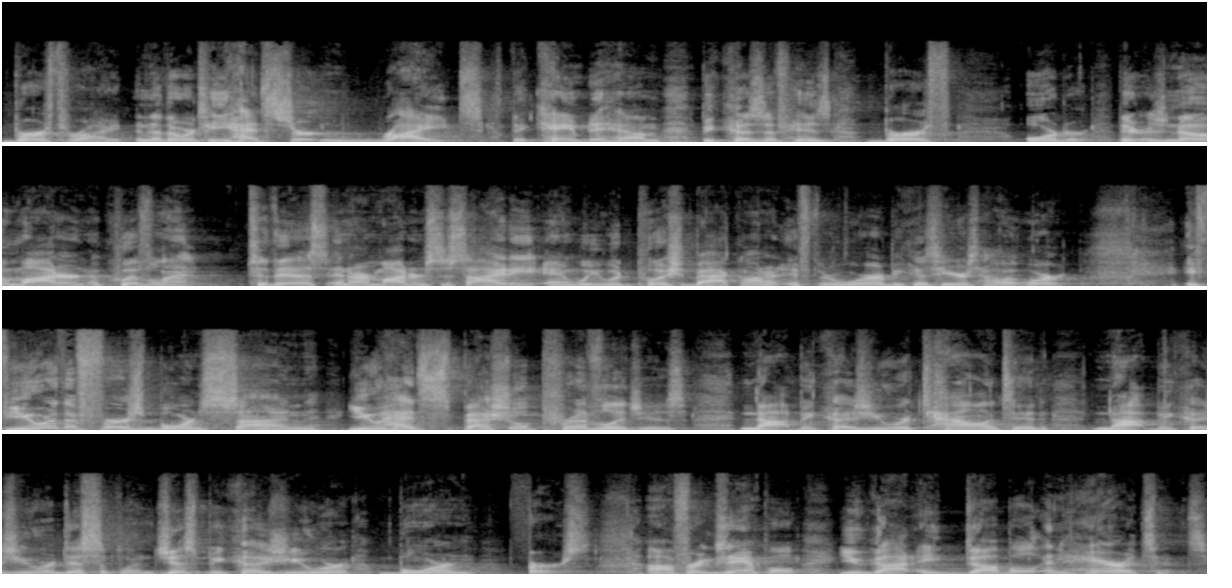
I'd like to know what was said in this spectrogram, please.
birthright. In other words, he had certain rights that came to him because of his birth order. There is no modern equivalent to this in our modern society, and we would push back on it if there were, because here's how it worked. If you were the firstborn son, you had special privileges, not because you were talented, not because you were disciplined, just because you were born first. Uh, for example, you got a double inheritance,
